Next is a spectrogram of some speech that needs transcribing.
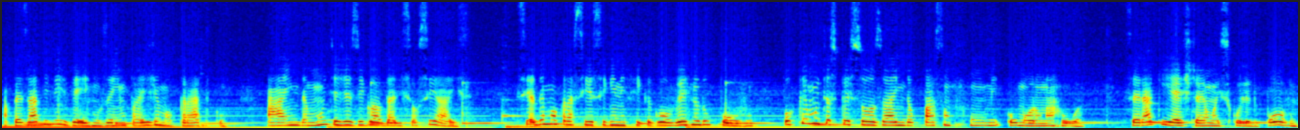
Apesar de vivermos em um país democrático, há ainda muitas desigualdades sociais. Se a democracia significa governo do povo, por que muitas pessoas ainda passam fome ou moram na rua? Será que esta é uma escolha do povo?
